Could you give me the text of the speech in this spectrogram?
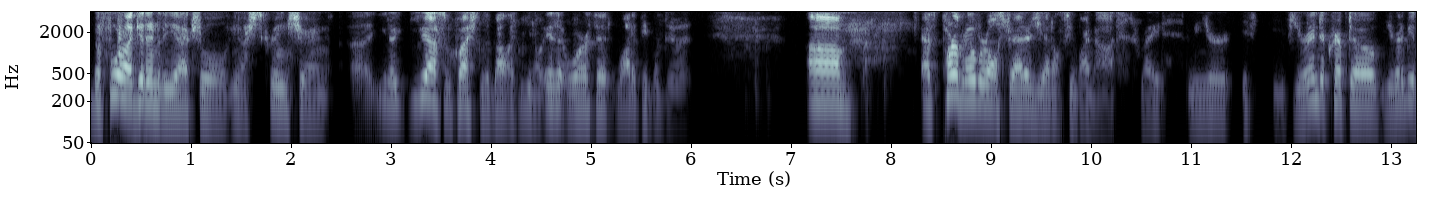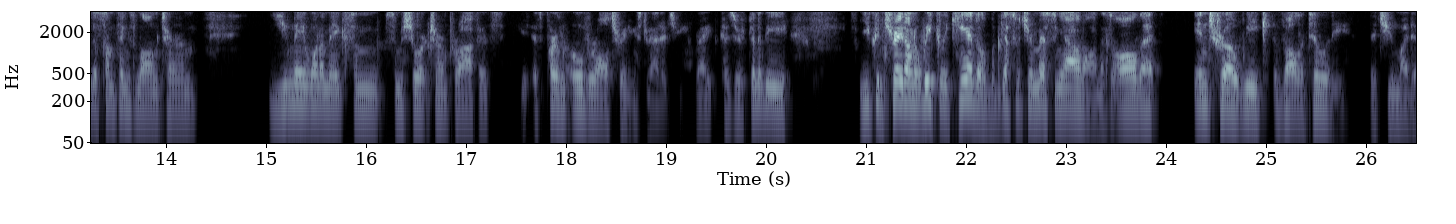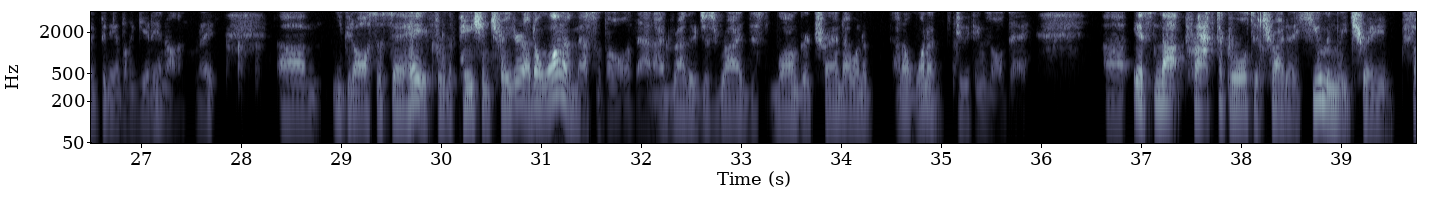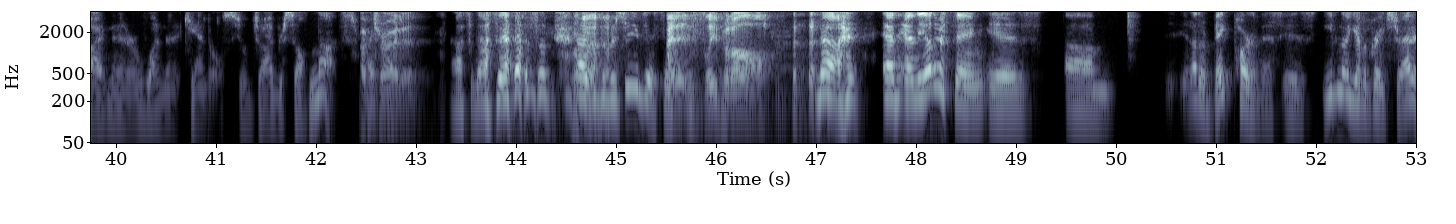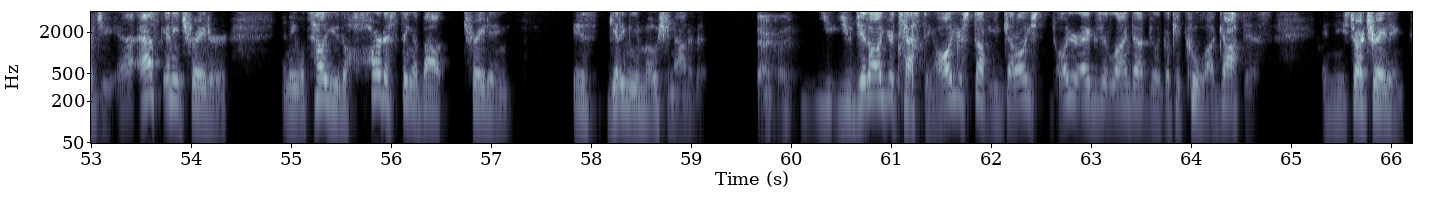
before I get into the actual, you know, screen sharing, uh, you know, you asked some questions about like, you know, is it worth it? Why do people do it? Um, as part of an overall strategy, I don't see why not, right? I mean, you're if if you're into crypto, you're going to be into some things long term. You may want to make some some short term profits. It's part of an overall trading strategy, right? Because there's going to be you can trade on a weekly candle, but guess what you're missing out on is all that intra week volatility that you might have been able to get in on, right? Um, you could also say, hey, for the patient trader, I don't want to mess with all of that. I'd rather just ride this longer trend. I want to. I don't want to do things all day. Uh, it's not practical to try to humanly trade five minute or one minute candles. You'll drive yourself nuts. Right? I've tried that's, it. That's that's that's, what, that's what the machines are for. I didn't sleep at all. no, and and the other thing is um, another big part of this is even though you have a great strategy, ask any trader, and they will tell you the hardest thing about trading is getting the emotion out of it. Exactly. You you did all your testing, all your stuff. You got all your all your eggs are lined up. You're like, okay, cool, I got this, and then you start trading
